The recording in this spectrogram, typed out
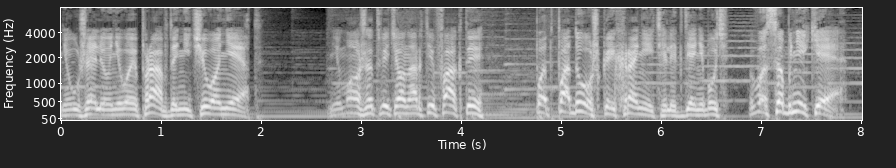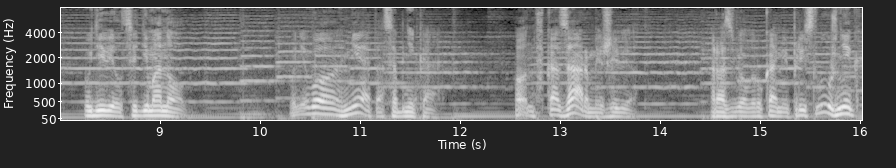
Неужели у него и правда ничего нет? Не может ведь он артефакты под подушкой хранить или где-нибудь в особняке?» — удивился Демонол. «У него нет особняка. Он в казарме живет», — развел руками прислужник,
